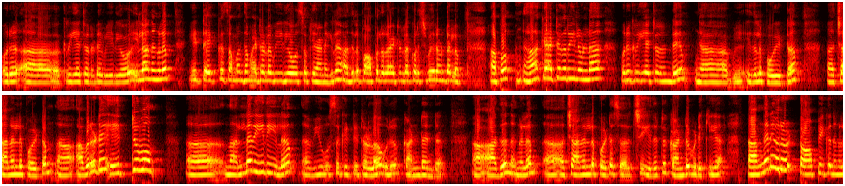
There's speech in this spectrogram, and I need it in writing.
ഒരു ക്രിയേറ്ററുടെ വീഡിയോ ഇല്ല നിങ്ങൾ ഈ ടെക് സംബന്ധമായിട്ടുള്ള വീഡിയോസൊക്കെ ആണെങ്കിൽ അതിൽ പോപ്പുലർ ആയിട്ടുള്ള കുറച്ച് പേരുണ്ടല്ലോ. അപ്പോൾ ആ കാറ്റഗറിയിലുള്ള ഒരു ക്രിയേറ്ററിന്റെ ഇതിൽ പോയിട്ട് ചാനലിൽ പോയിട്ടും അവരുടെ ഏറ്റവും നല്ല രീതിയിൽ വ്യൂസ് കിട്ടിയിട്ടുള്ള ഒരു കണ്ടന്റ് അത് നിങ്ങൾ ചാനലിൽ പോയിട്ട് സെർച്ച് ചെയ്തിട്ട് കണ്ടുപിടിക്കുക. അങ്ങനെ ഒരു ടോപ്പിക്ക് നിങ്ങൾ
